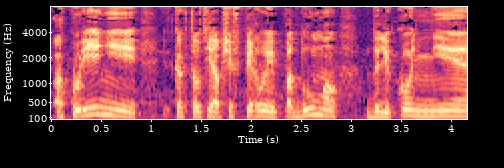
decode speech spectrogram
о курении как-то вот я вообще впервые подумал, далеко не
